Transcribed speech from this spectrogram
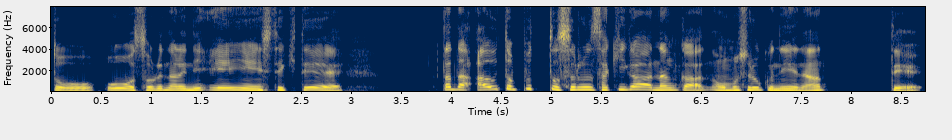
トをそれなりに延々してきて、ただアウトプットする先がなんか面白くねえなって、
